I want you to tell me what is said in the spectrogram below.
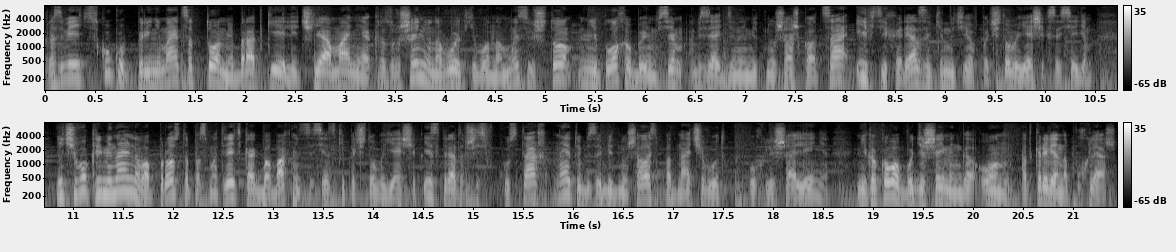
Развеять скуку принимается Томми, брат Келли, чья мания к разрушению наводит его на мысль, что неплохо бы им им всем взять динамитную шашку отца и втихаря закинуть ее в почтовый ящик соседям. Ничего криминального, просто посмотреть, как бабахнет соседский почтовый ящик. И спрятавшись в кустах, на эту безобидную шалость подначивают пухляша Леня. Никакого бодишейминга, он откровенно пухляш.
